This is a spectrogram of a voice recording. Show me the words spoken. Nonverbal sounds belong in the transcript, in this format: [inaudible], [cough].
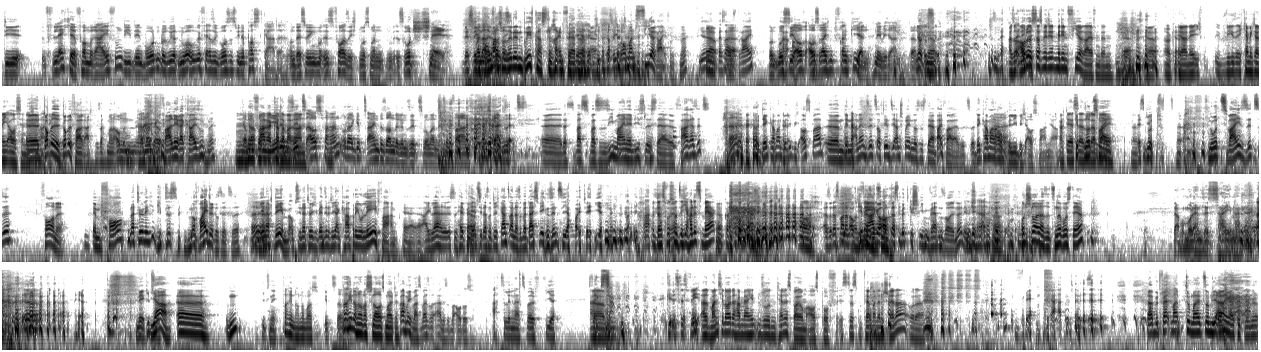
die Fläche vom Reifen, die den Boden berührt, nur ungefähr so groß ist wie eine Postkarte. Und deswegen ist Vorsicht, muss man, es rutscht schnell. Deswegen braucht, man, aus Versehen in den Briefkasten reinfährt. [laughs] Ja. deswegen braucht man vier Reifen. Ne? Vier Ja. besser Ja. als drei. Und muss die auch ausreichend frankieren, nehme ich an. Dann. Ja, das, Ja. [laughs] Also Auto ist das mit den, mit den vier Reifen denn? ja. [laughs] Okay. Ja, nee, ich, wie gesagt, ich kenne mich da nicht aus. In Äh. Doppel, Doppelfahrrad, sagt man auch in äh, Fahrlehrerkreisen. Ne? Kann man Ja, von jedem. Sitz aus fahren oder gibt es einen besonderen Sitz, wo man zum Fahren sich reinsetzt? Äh, das, was, was Sie meinen, Herr Diesel, ist der äh, Fahrersitz. Und den kann man beliebig ausfahren. Ähm, den anderen Sitz, auf den Sie ansprechen, das ist der Beifahrersitz. Den kann man auch beliebig ausfahren, ja. Ach, der ist Gibt da so nur dabei. zwei. es gibt nur zwei Sitze vorne. Im Fond natürlich gibt es noch weitere Sitze. Je nachdem, ob Sie natürlich, wenn Sie natürlich ein Cabriolet fahren, Herr Eichler, ist, verhält Sie das natürlich ganz anders. Aber deswegen sind Sie ja heute hier. Ne, ich. Und das muss man sich alles merken? Oh oh, [laughs] Also das war dann auch die Frage, ob das mitgeschrieben werden soll. Ne? Nämlich, [laughs] Und Schleudersitz, ne? Wo ist der? Da wo modern sitzt Simon. [laughs] Nee, gibt's nicht. Ja, äh, hm? Gibt's nicht. Frag ihn doch noch was. Gibt's da? Frag ihn doch noch was Schlaues, Malte. Frag mich was, weiß alles über Autos. Acht Zylinder, zwölf, vier, sechs. ähm, [laughs] ist das also manche Leute haben ja hinten so einen Tennisball um Auspuff. Ist das, fährt man dann schneller oder? [laughs] wer, wer hat denn das? Damit fährt man. Du meinst um die Anhängerkupplung, ja.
